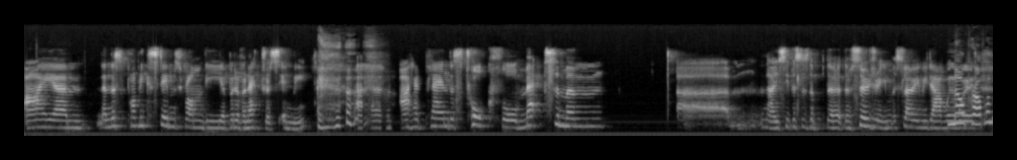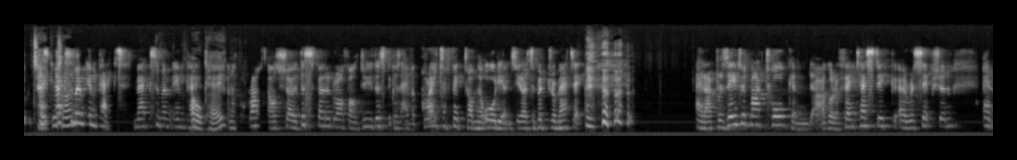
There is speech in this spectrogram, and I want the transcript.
I um, and this probably stems from the bit of an actress in me. uh, I had planned this talk for maximum um, now you see this is the, the, the surgery slowing me down with no problem. Take your maximum time. impact maximum impact. Okay. And i thought right i'll show this photograph i'll do this because i have a great effect on the audience. You know it's a bit dramatic. And i presented my talk and i got a fantastic uh, reception. And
